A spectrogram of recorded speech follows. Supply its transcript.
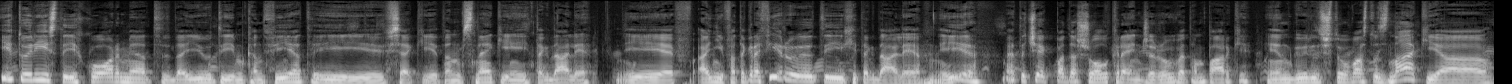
и туристы их кормят, дают им конфеты и всякие там снеки и так далее. И они фотографируют их и так далее. И этот человек подошел к рейнджеру в этом парке, и он говорит, что у вас тут знаки, а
